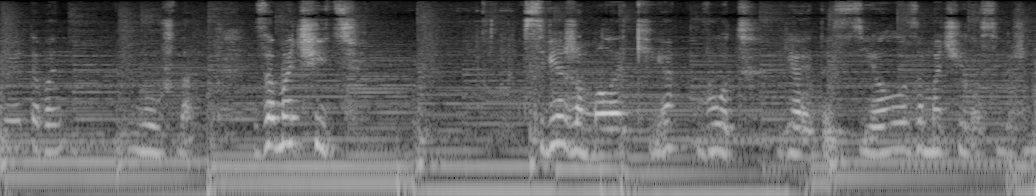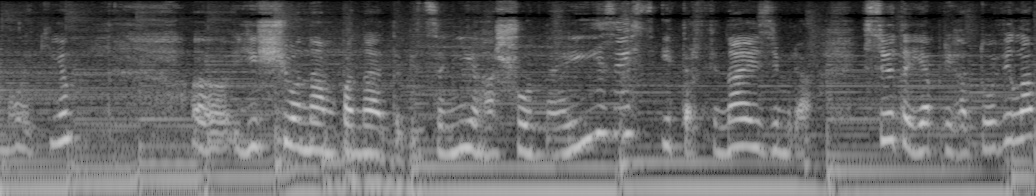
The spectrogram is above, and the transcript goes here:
Для этого нужно замочить в свежем молоке. Вот я это сделала, замочила в свежем молоке. Э, Еще нам понадобится негашенная известь и торфяная земля. Все это я приготовила,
